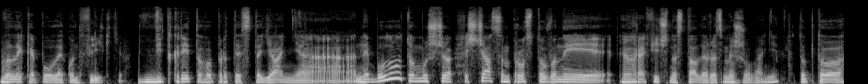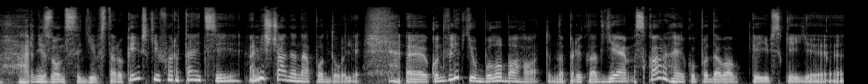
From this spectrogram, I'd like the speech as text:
велике поле конфліктів. Відкритого протистояння не було, тому що з часом просто вони географічно стали розмежовані. Тобто гарнізон сидів в Старокиївській фортеці, а міщани на Подолі. Е, Конфліктів було багато. Наприклад, є скарга, яку подавав київський е,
